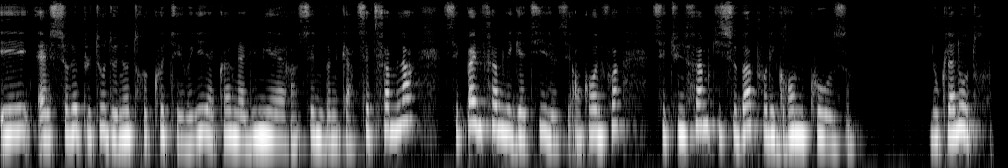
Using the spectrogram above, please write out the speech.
et elle serait plutôt de notre côté. Vous voyez, il y a quand même la lumière, hein, c'est une bonne carte. Cette femme-là, c'est pas une femme négative, c'est encore une fois, c'est une femme qui se bat pour les grandes causes. Donc la nôtre.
